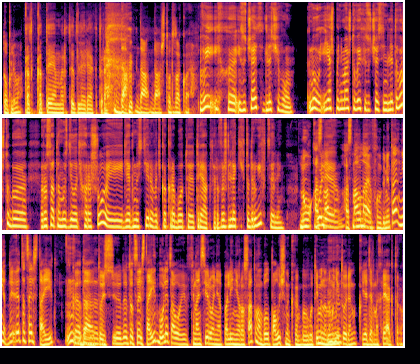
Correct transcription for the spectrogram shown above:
топлива. К- КТ, МРТ для реактора. Да, да, да, что-то такое. Вы их э, изучаете для чего? Ну, я же понимаю, что вы их изучаете не для того, чтобы Росатому сделать хорошо и диагностировать, как работает реактор. Вы же для каких-то других целей. Ну, более основ, основная глобально. фундаментальная... Нет, эта цель стоит. Mm, да, да, да, то да. есть э, эта цель стоит. Более того, финансирование по линии Росатома было получено как бы вот именно на угу. мониторинг ядерных реакторов.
